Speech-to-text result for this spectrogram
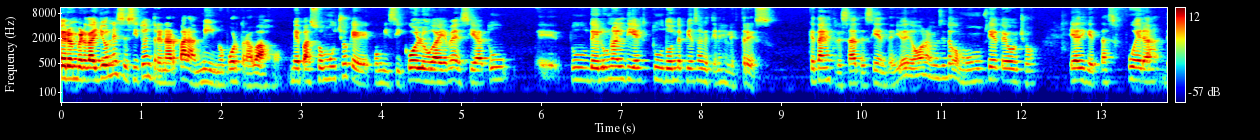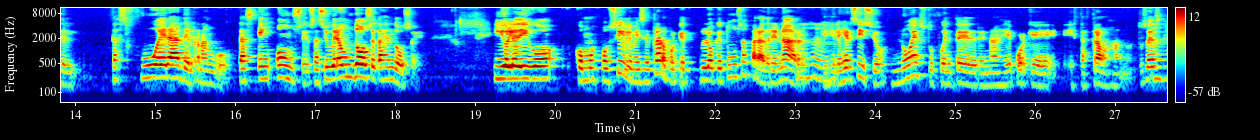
pero en verdad yo necesito entrenar para mí, no por trabajo. Me pasó mucho que con mi psicóloga, ella me decía, tú, eh, tú del 1 al 10, ¿tú dónde piensas que tienes el estrés? ¿Qué tan estresada te sientes? Yo digo, bueno, me siento como un 7, 8. Ella dije, estás fuera del, estás fuera del rango, estás en 11, o sea, si hubiera un 12, estás en 12. Y yo le digo, ¿cómo es posible? Me dice, claro, porque lo que tú usas para drenar, que es el ejercicio, no es tu fuente de drenaje porque estás trabajando. Entonces, Ujú.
